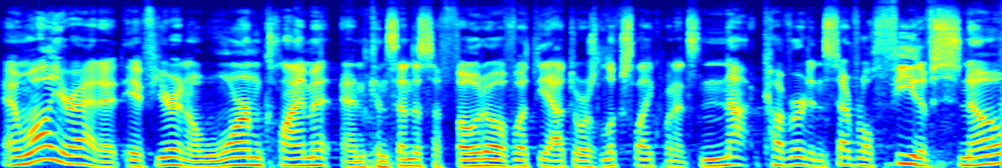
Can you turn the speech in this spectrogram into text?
And while you're at it, if you're in a warm climate and can send us a photo of what the outdoors looks like when it's not covered in several feet of snow,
